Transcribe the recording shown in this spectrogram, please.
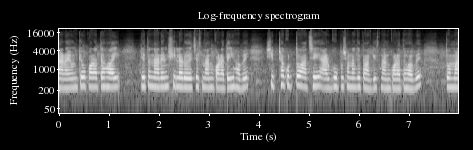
নারায়ণকেও করাতে হয়। যেহেতু নারায়ণ শিলা রয়েছে, স্নান করাতেই হবে। শিব ঠাকুর তো আছে, আর গোপুসোনাকে তো আগে স্নান করাতে হবে। তো মা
